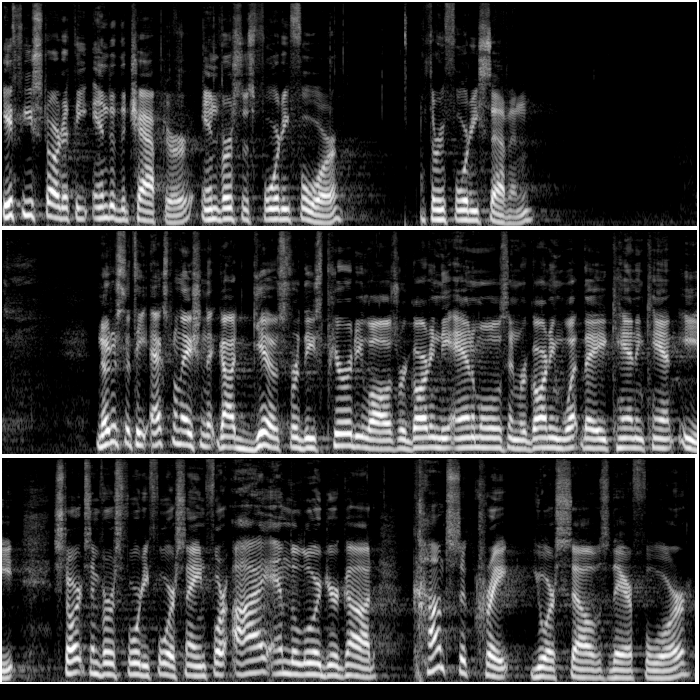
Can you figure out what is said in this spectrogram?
If you start at the end of the chapter, in verses 44 through 47, Notice that the explanation that God gives for these purity laws regarding the animals and regarding what they can and can't eat starts in verse 44 saying, For I am the Lord your God. Consecrate yourselves, therefore,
